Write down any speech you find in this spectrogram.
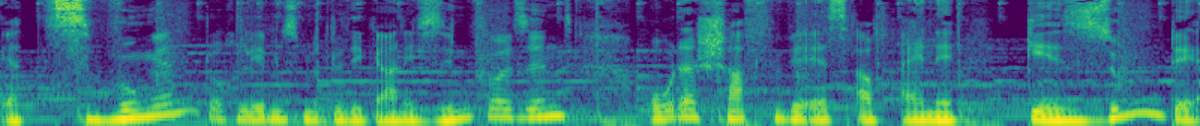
erzwungen durch Lebensmittel, die gar nicht sinnvoll sind? Oder schaffen wir es auf eine gesunde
